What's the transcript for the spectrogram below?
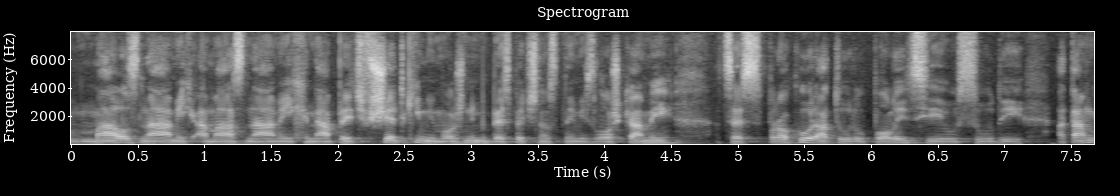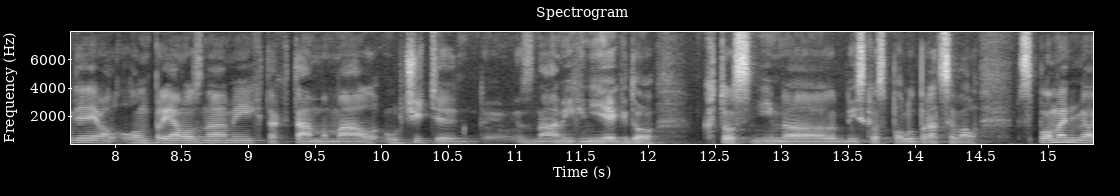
mal známych a má známych naprieč všetkými možnými bezpečnostnými zložkami, cez prokuratúru, policiu, súdy a tam, kde nemal on priamo známych, tak tam mal určite známych niekto, kto s ním e, blízko spolupracoval. Spomeňme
